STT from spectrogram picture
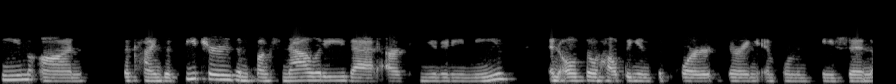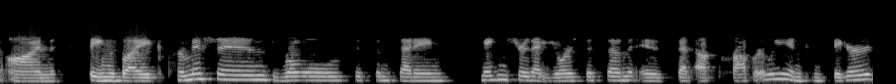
team on the kinds of features and functionality that our community needs, and also helping and support during implementation on things like permissions, roles, system settings, making sure that your system is set up properly and configured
